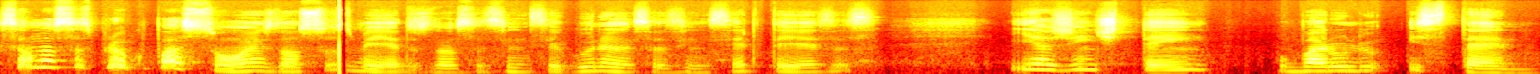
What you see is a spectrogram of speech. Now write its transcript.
são nossas preocupações, nossos medos, nossas inseguranças e incertezas. E a gente tem o barulho externo,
